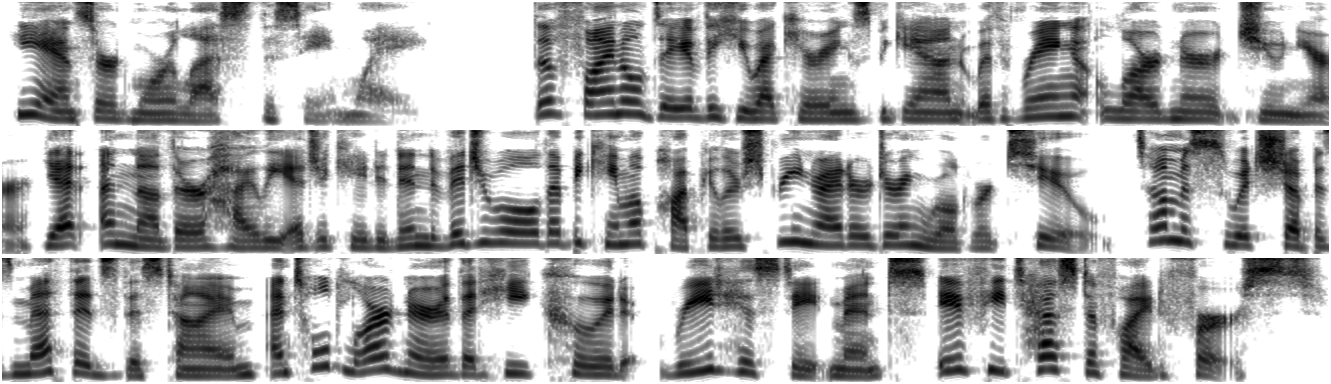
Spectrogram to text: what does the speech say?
he answered more or less the same way. The final day of the HUAC hearings began with Ring Lardner Jr., yet another highly educated individual that became a popular screenwriter during World War II. Thomas switched up his methods this time and told Lardner that he could read his statement if he testified first.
